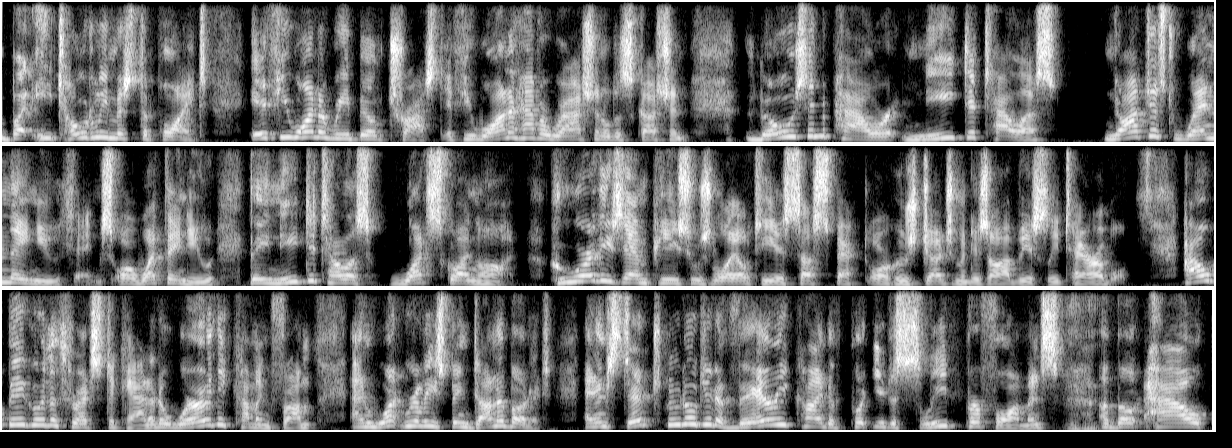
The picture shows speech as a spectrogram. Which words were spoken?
But he totally missed the point. If you want to rebuild trust, if you want to have a rational discussion, those in power need to tell us not just when they knew things or what they knew, they need to tell us what's going on. Who are these MPs whose loyalty is suspect or whose judgment is obviously terrible? How big are the threats to Canada? Where are they coming from? And what really is being done about it? And instead, Trudeau did a very kind of put you to sleep performance mm-hmm. about how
